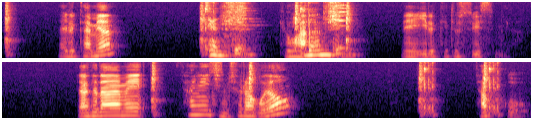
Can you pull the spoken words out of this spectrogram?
자, 이렇게 하면 장군, 교환. 멍군, 네, 이렇게 될수 있습니다. 자, 그 다음에 상위 진출하고요. 잡고.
